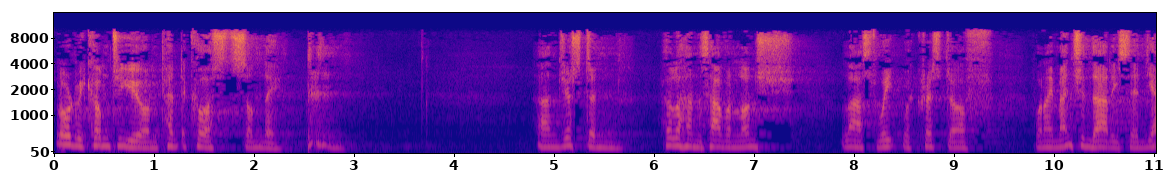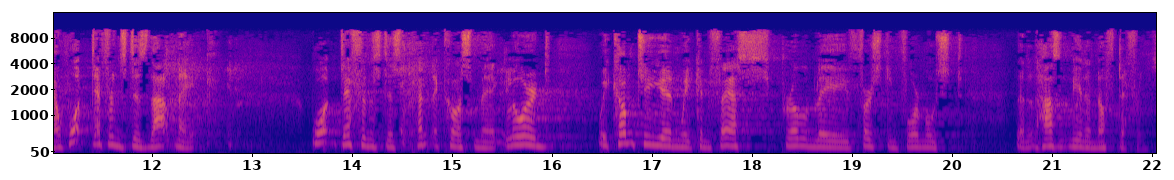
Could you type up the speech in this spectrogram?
Lord, we come to you on Pentecost Sunday. and just in Houlihan's having lunch last week with Christoph, when I mentioned that, he said, Yeah, what difference does that make? What difference does Pentecost make? Lord, we come to you and we confess, probably first and foremost, that it hasn't made enough difference.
